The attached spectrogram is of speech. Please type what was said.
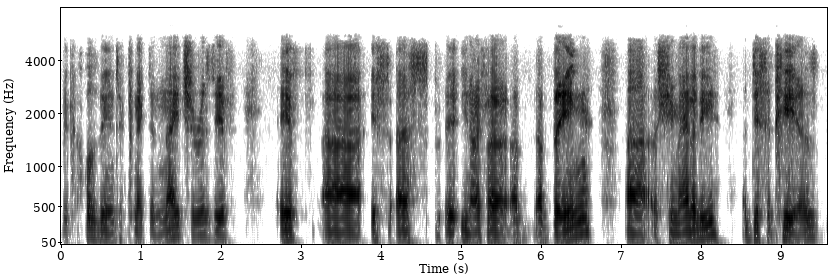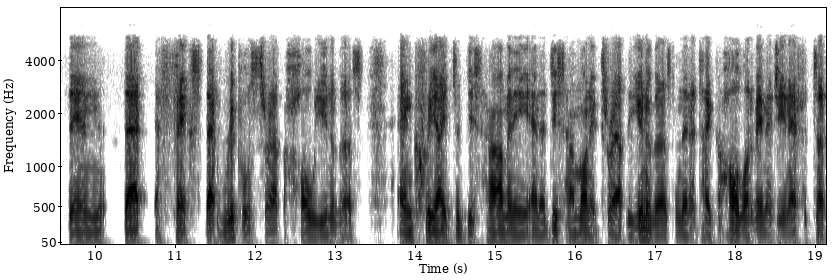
because of the interconnected nature, is if if uh, if a, you know if a, a, a being, uh, a humanity, disappears, then that affects that ripples throughout the whole universe and creates a disharmony and a disharmonic throughout the universe and then it takes a whole lot of energy and effort to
